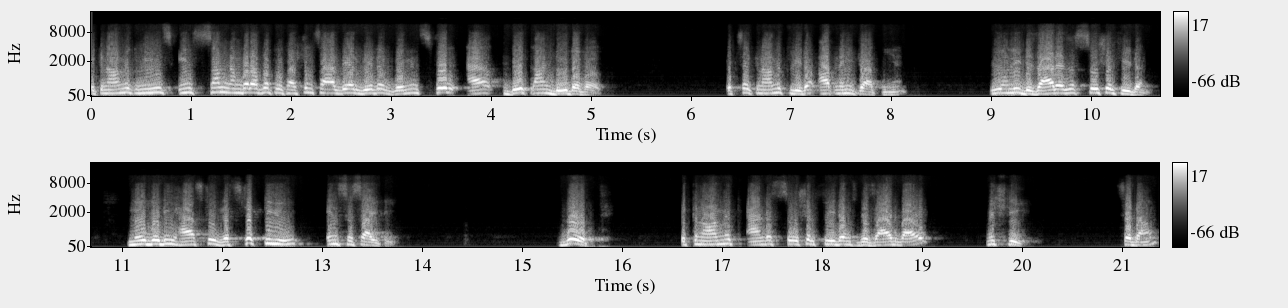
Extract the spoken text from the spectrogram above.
Economic means in some number of the professions are there where the women still are, they can't do the work. It's economic freedom. आप नहीं चाहती हैं. You only desire as a social freedom. Nobody has to restrict you in society. Both economic and social freedoms desired by Mishri. Sit down.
